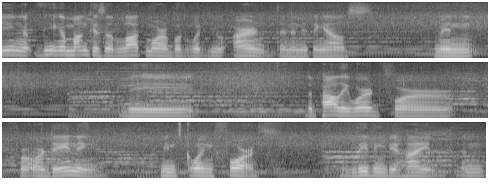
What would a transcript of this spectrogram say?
Being a, being a monk is a lot more about what you aren't than anything else. I mean, the the Pali word for for ordaining means going forth, leaving behind, and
